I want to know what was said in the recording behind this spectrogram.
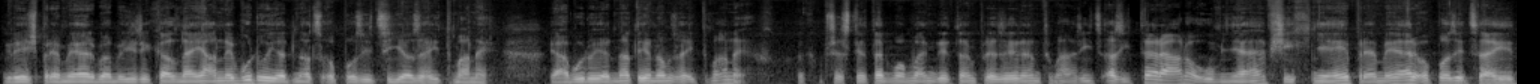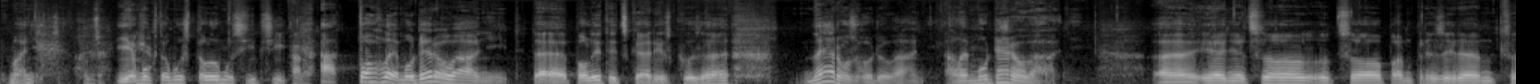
Když premiér Babiš říkal, ne, já nebudu jednat s opozicí a s hejtmany. Já budu jednat jenom s hejtmany tak přesně ten moment, kdy ten prezident má říct, a zítra ráno u mě všichni, premiér, opozice a jitmani. Jemu k tomu stolu musí přijít. Ano. A tohle moderování té politické diskuze, ne rozhodování, ale moderování, je něco, co pan prezident eh,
